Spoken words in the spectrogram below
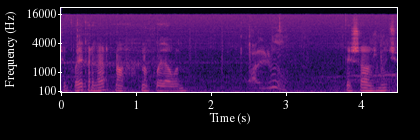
¿Se puede cargar? No, no puedo aún. Pesados, macho.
